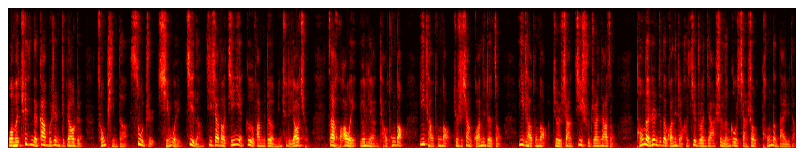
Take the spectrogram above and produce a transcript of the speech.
我们确定的干部任职标准，从品德、素质、行为、技能、绩效到经验各个方面都有明确的要求。在华为有两条通道，一条通道就是向管理者走，一条通道就是向技术专家走。同等任职的管理者和技术专家是能够享受同等待遇的。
